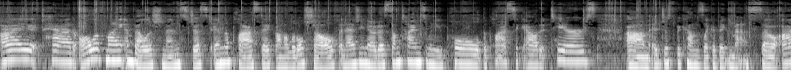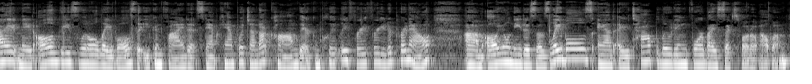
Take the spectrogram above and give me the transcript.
I had all of my embellishments just in the plastic on a little shelf. And as you notice, sometimes when you pull the plastic out, it tears. Um, it just becomes like a big mess. So I made all of these little labels that you can find at stampcampwithjen.com. They're completely free for you to print out. Um, all you'll need is those labels and a top loading 4x6 photo album.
